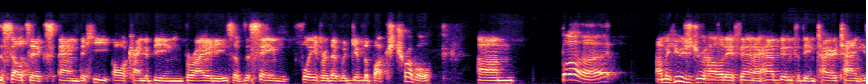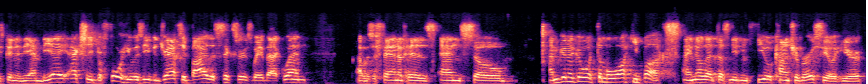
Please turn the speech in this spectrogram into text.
the Celtics, and the Heat, all kind of being varieties of the same flavor that would give the Bucks trouble. Um, but I'm a huge Jrue Holiday fan. I have been for the entire time he's been in the NBA. Actually, before he was even drafted by the Sixers way back when, I was a fan of his. And so I'm going to go with the Milwaukee Bucks. I know that doesn't even feel controversial here.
